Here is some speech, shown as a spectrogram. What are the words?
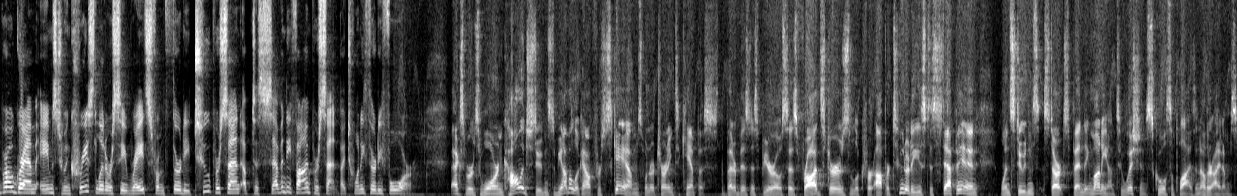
program aims to increase literacy rates from 32% up to 75% by 2034. Experts warn college students to be on the lookout for scams when returning to campus. The Better Business Bureau says fraudsters look for opportunities to step in when students start spending money on tuition, school supplies, and other items.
